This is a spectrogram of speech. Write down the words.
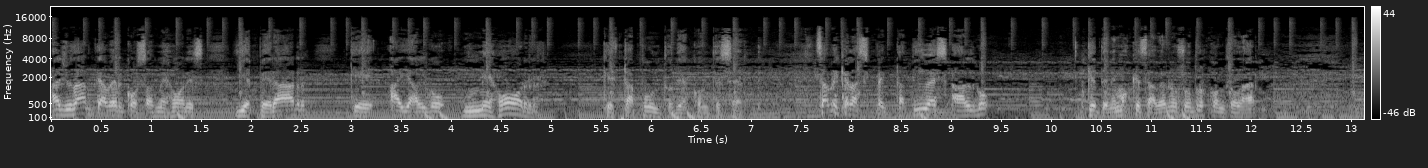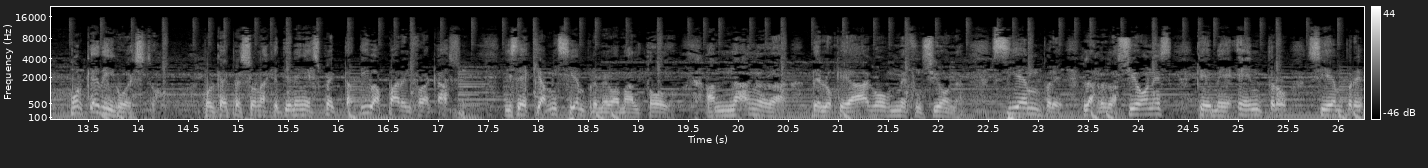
ayudarte a ver cosas mejores y esperar que hay algo mejor que está a punto de acontecerte. ¿Sabe que la expectativa es algo que tenemos que saber nosotros controlar? ¿Por qué digo esto? Porque hay personas que tienen expectativas para el fracaso. Dice, es que a mí siempre me va mal todo. A nada de lo que hago me funciona. Siempre las relaciones que me entro siempre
